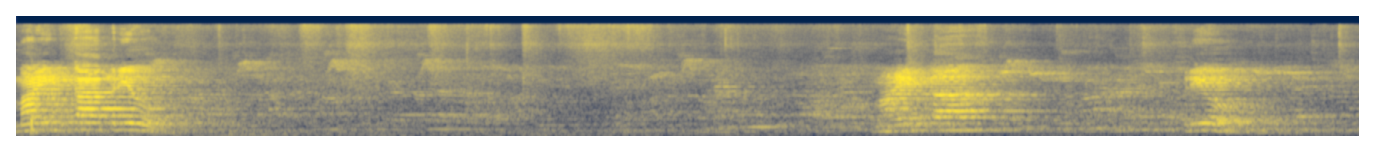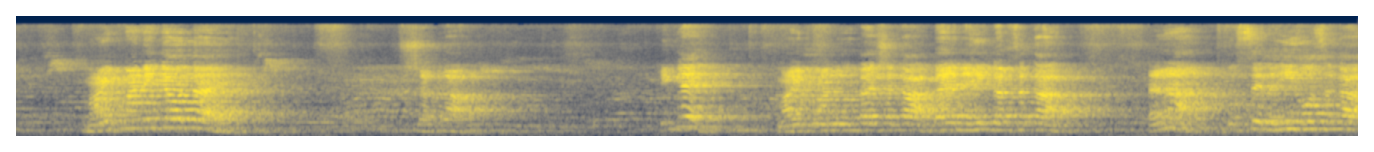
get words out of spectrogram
माइंड का प्रयोग। माइंड का प्रयोग। माइंड माने क्या होता है? शका ठीक है? माइट मान होता है सका। वह नहीं कर सका, है ना? उससे नहीं हो सका।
